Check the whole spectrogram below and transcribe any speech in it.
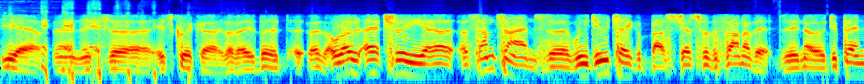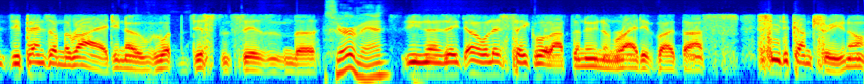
Yeah, and it's uh, it's quicker. Uh, but, uh, although actually, uh, sometimes uh, we do take a bus just for the fun of it. You know, depends depends on the ride. You know what the distance is, and uh, sure, man. you know they oh well, let's take all afternoon and ride it by bus, see the country. You know.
